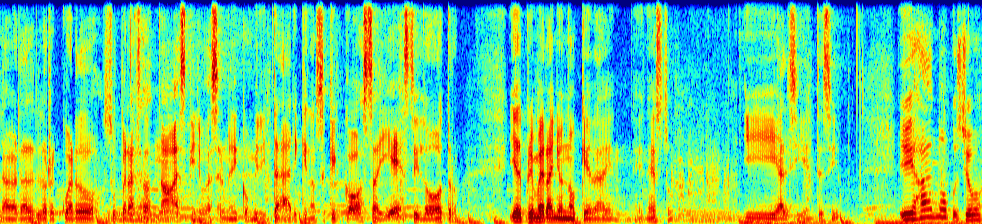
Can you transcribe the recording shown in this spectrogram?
la verdad lo recuerdo súper alzado. No, es que yo voy a ser médico militar y que no sé qué cosa y esto y lo otro. Y el primer año no queda en, en esto y al siguiente sí. Y ah, no, pues yo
